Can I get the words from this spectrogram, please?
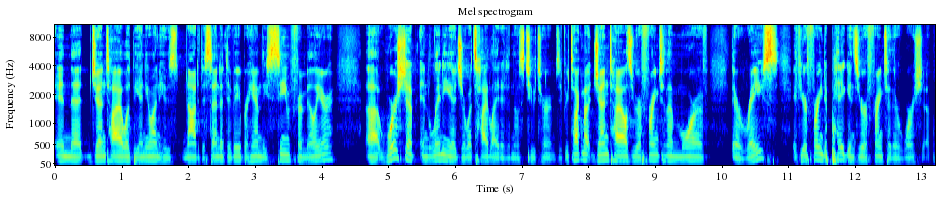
and that Gentile would be anyone who's not a descendant of Abraham, these seem familiar. Uh, worship and lineage are what's highlighted in those two terms. If you're talking about Gentiles, you're referring to them more of their race. If you're referring to pagans, you're referring to their worship.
